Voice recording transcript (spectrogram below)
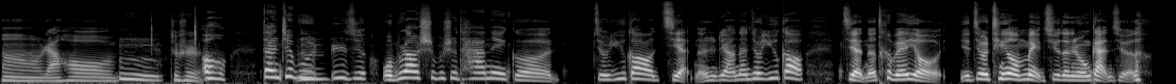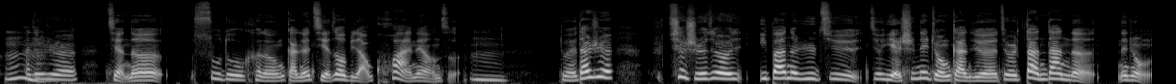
嗯，然后嗯，就是哦，但这部嗯日剧、我不知道是不是他那个就是预告剪的是这样，但就预告剪的特别有，也就是挺有美剧的那种感觉的。嗯，它就是剪的速度可能感觉节奏比较快那样子。嗯对，但是确实就是一般的日剧，就也是那种感觉，就是淡淡的那种，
